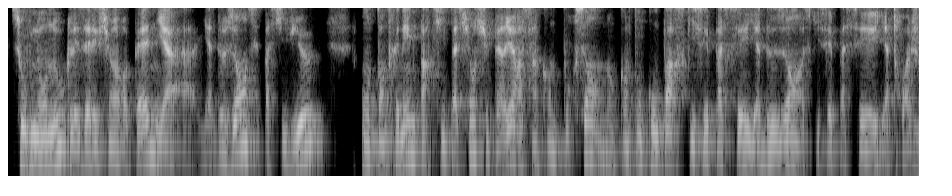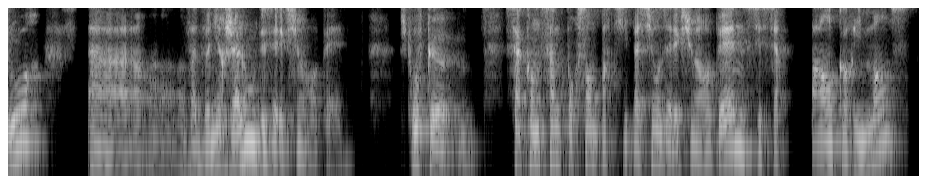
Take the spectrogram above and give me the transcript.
souvenons-nous que les élections européennes, il y a, deux ans, c'est pas si vieux, ont entraîné une participation supérieure à 50%. Donc, quand on compare ce qui s'est passé il y a deux ans à ce qui s'est passé il y a trois jours, euh, on va devenir jaloux des élections européennes. Je trouve que 55% de participation aux élections européennes, c'est certes pas encore immense,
